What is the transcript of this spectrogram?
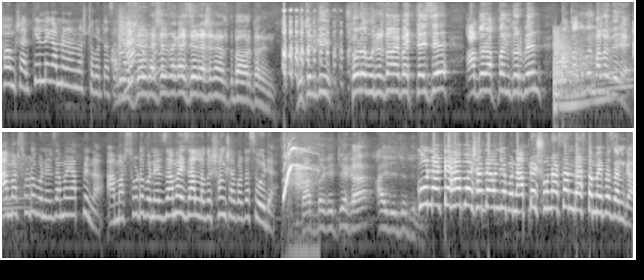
সংসার কি লেগে আপনারা নষ্ট করতেছেন আপনি হ্যাঁ? জেড আসের জায়গায় জেড আসের ব্যবহার করেন বুঝছেন কি? ছোট বোনের জামাই বাইতে আইছে আদর আপ্যায়ন করবেন কথা কবেন ভালো করে। আমার ছোট বোনের জামাই আপনি না আমার ছোট বোনের জামাই যার লগে সংসার করতেছে ওইটা বাদ বাকি টাকা আইলে দিয়ে দেব। কোন টাকা পয়সা দেওয়া যাবে না? আপনার সোনার চান রাস্তা মাইপা যান গা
